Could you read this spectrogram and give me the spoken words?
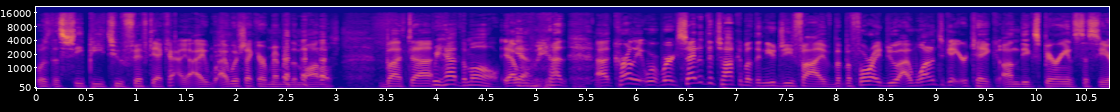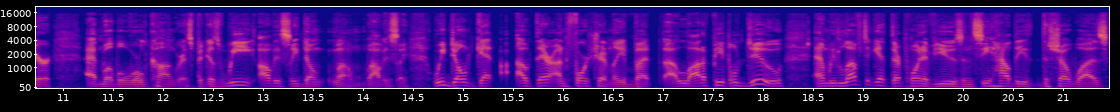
was the CP250. I, I I wish I could remember the models, but uh, We had them all. yeah, we had uh, Carly. We're, we're excited to talk about the new G5, but before I do, I wanted to get your take on the experience this year at Mobile World Congress because we obviously don't. Well, obviously we don't get out there, unfortunately, but a lot of people do, and we love to get their point of views and see how the the show was,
